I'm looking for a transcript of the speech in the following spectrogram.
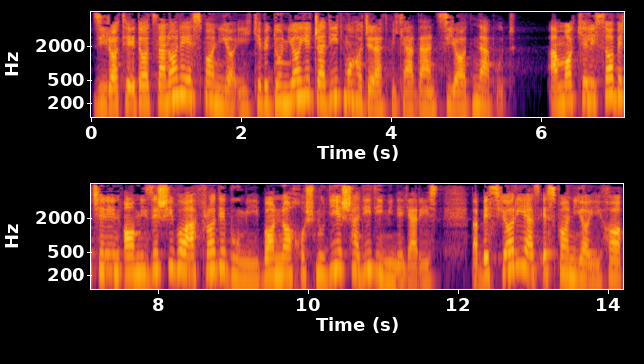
زیرا تعداد زنان اسپانیایی که به دنیای جدید مهاجرت می کردند زیاد نبود. اما کلیسا به چنین آمیزشی با افراد بومی با ناخشنودی شدیدی مینگریست و بسیاری از اسپانیایی ها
